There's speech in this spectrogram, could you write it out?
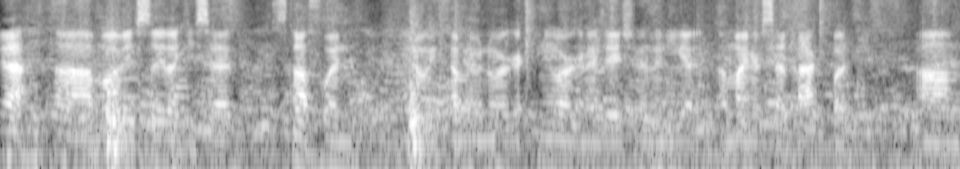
Yeah, um, obviously, like you said, it's tough when you know you come to a new, orga- new organization and then you get a minor setback. But um,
